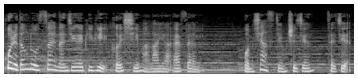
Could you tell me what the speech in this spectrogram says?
或者登录在南京 APP 和喜马拉雅 FM。我们下次节目时间再见。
